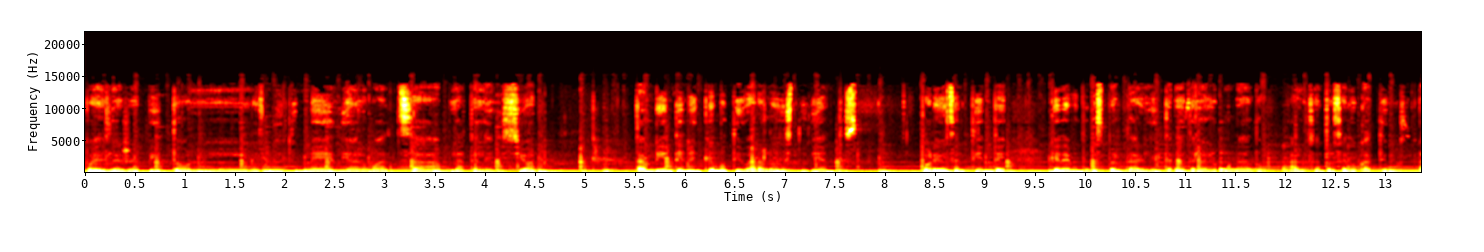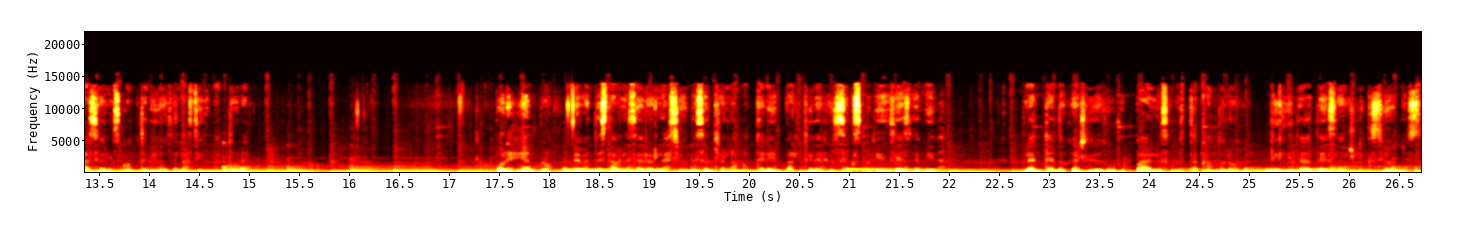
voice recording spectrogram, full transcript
pues les repito, los multimedia, el WhatsApp, la televisión. También tienen que motivar a los estudiantes. Por ello se entiende que deben de despertar el interés del alumnado a los centros educativos hacia los contenidos de la asignatura. Por ejemplo, deben de establecer relaciones entre la materia impartida y sus experiencias de vida, planteando ejercicios grupales o destacando la utilidad de esas lecciones.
